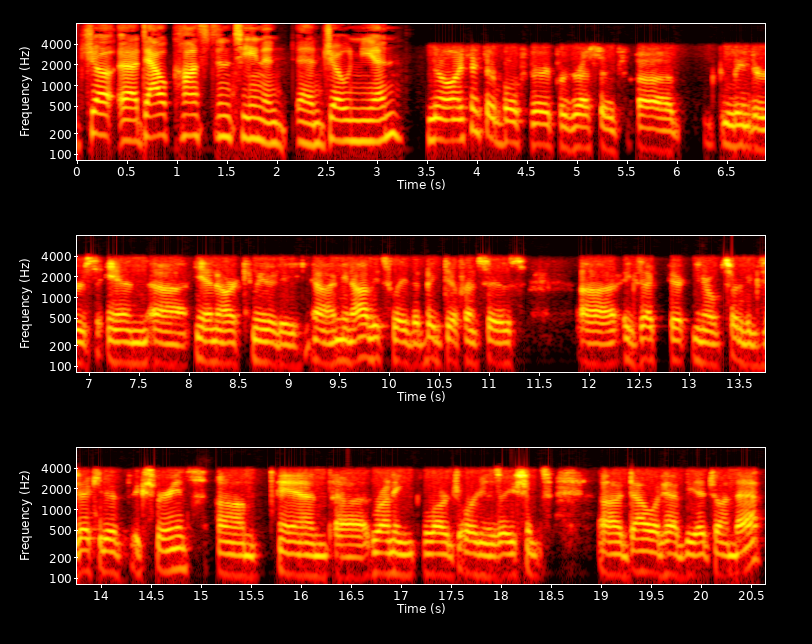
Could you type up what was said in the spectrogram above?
jo- uh, Dow Constantine and, and Joe Nguyen? No, I think they're both very progressive uh, leaders in uh, in our community. Uh, I mean, obviously, the big difference is uh, exec, you know, sort of executive experience um, and uh, running large organizations. Uh, Dow would have the edge on that.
